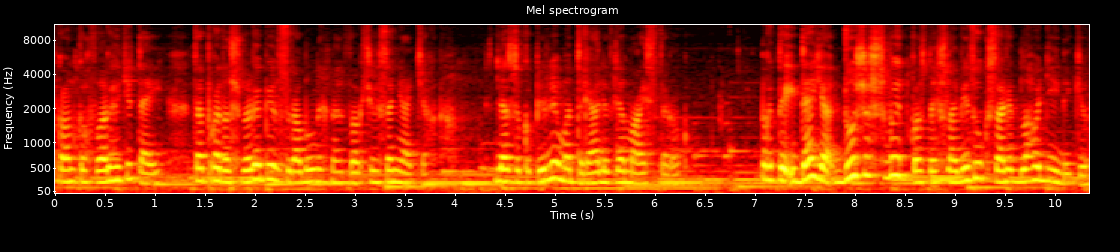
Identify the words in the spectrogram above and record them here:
про онкохворих дітей та продаж виробів, зроблених на творчих заняттях для закупівлі матеріалів для майстерок. Проте ідея дуже швидко знайшла відгук серед благодійників,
